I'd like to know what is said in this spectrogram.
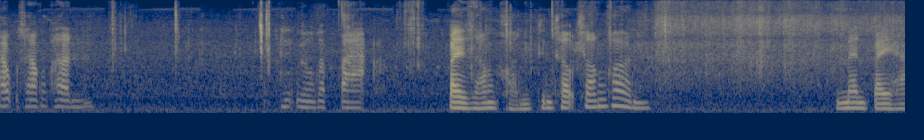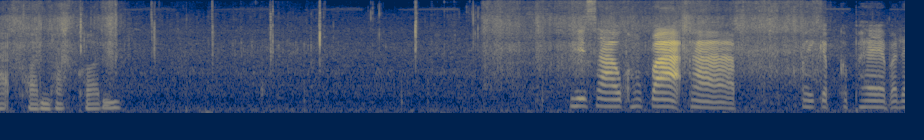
จุนครับสองพันอยู่กับปะไปสองขอนกินข้าวสองขอนแม่นไปหาขอนหกขอนพี่สาวของป้าครับไปเก็บกาแฟบได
